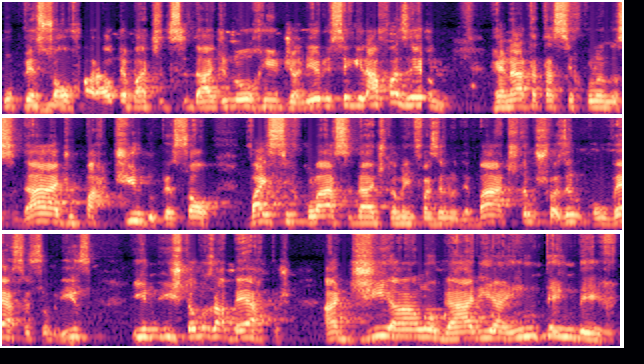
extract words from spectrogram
o pessoal uhum. fará o debate de cidade no Rio de Janeiro e seguirá fazendo. Renata está circulando a cidade, o partido, o pessoal vai circular a cidade também fazendo debate, estamos fazendo conversas sobre isso e estamos abertos a dialogar e a entender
